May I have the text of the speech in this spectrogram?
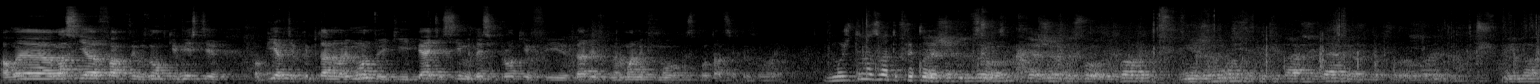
Але у нас є факти знову таки в місті об'єктів капітального ремонту, які і 5, і 7, і 10 років і далі в нормальних умовах експлуатації перебувають. Ви можете назвати Я приклади? до я ще одне слово між ремонтом капітальний термін, про що говорили, від нас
